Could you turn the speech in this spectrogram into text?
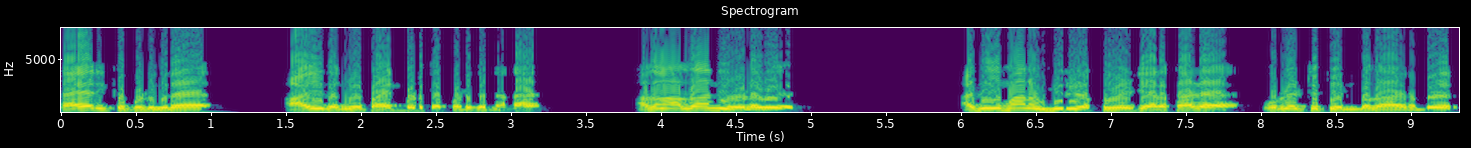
தயாரிக்கப்படுகிற ஆயுதங்கள் பயன்படுத்தப்படுகின்றன. அதனால்தான் இவ்வளவு அதிகமான உயிரிழப்புகள் ஏறத்தாழ ஒரு லட்சத்தி எண்பதாயிரம் பேர்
